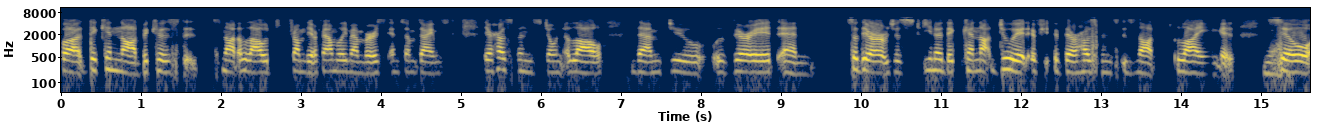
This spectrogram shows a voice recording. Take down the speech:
but they cannot because it's not allowed from their family members, and sometimes their husbands don't allow them to wear it, and so they are just you know they cannot do it if if their husbands is not lying it. Yeah. So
